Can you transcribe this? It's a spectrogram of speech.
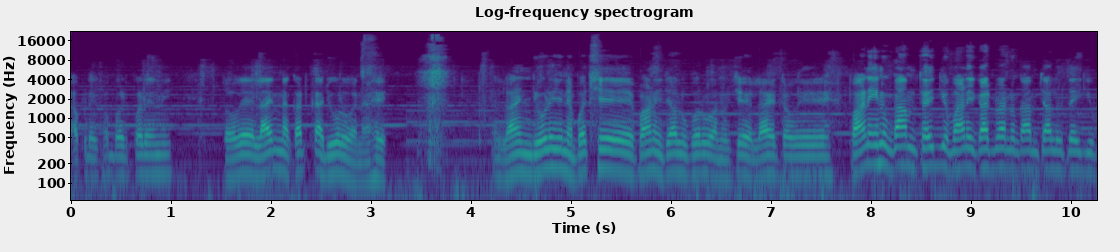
આપણે ખબર પડે નહીં. તો હવે લાઇનના કટકા જોડવાના છે. લાઈન જોડીને પછી પાણી ચાલુ કરવાનું છે. લાઇટ હવે પાણીનું કામ થઈ ગયું. પાણી કાઢવાનું કામ ચાલુ થઈ ગયું.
